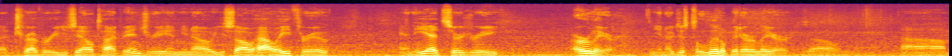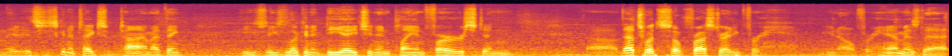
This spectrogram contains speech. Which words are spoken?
a Trevor Ezell type injury, and, you know, you saw how he threw, and he had surgery earlier, you know, just a little bit earlier. So um, it, it's just going to take some time. I think he's, he's looking at DHing and playing first, and uh, that's what's so frustrating for you know for him is that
